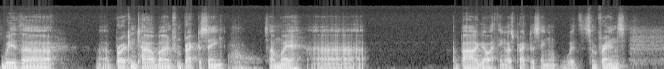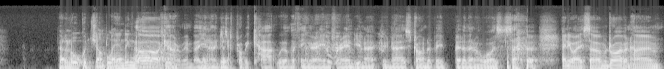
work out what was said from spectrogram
with. Uh, a broken tailbone from practicing somewhere. Uh, a Bargo, I think I was practicing with some friends. had an awkward jump landing. Oh, I can't you? remember. You Yeah, know, just yeah. probably cartwheel the thing end for end. You know, who knows? Trying to be better than I was. So, anyway, so I'm driving home.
